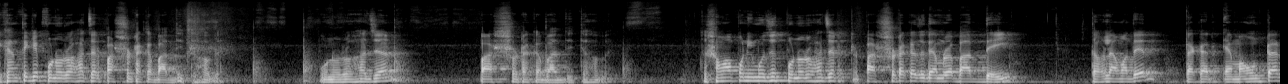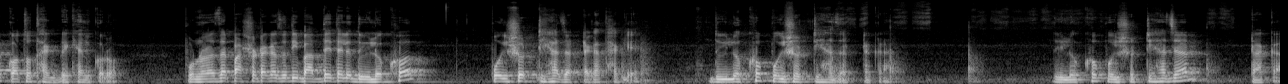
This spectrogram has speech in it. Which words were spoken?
এখান থেকে পনেরো হাজার পাঁচশো টাকা বাদ দিতে হবে। পনেরো হাজার পাঁচশো টাকা বাদ দিতে হবে। তো সমাপনী মজুদ পনেরো হাজার পাঁচশো টাকা যদি আমরা বাদ দেই, তাহলে আমাদের টাকার অ্যামাউন্টটার কত থাকবে খেয়াল করো? পনেরো হাজার পাঁচশো টাকা যদি বাদ দেয়, তাহলে দুই লক্ষ পঁয়ষট্টি হাজার টাকা থাকে। দুই লক্ষ পঁয়ষট্টি হাজার টাকা। দুই লক্ষ পঁয়ষট্টি হাজার টাকা।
